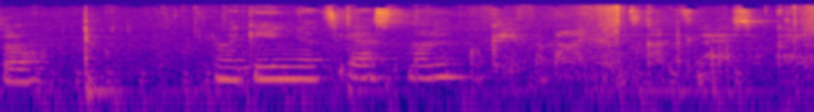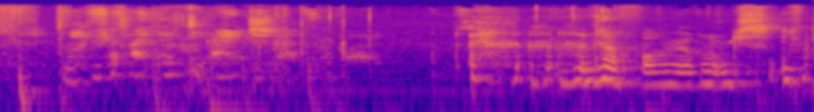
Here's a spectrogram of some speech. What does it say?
So. Wir gehen jetzt erstmal. Okay, wir machen jetzt ganz leise, okay? Mach für alle, die einschlafen wollen. davor mir rumgeschrieben.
